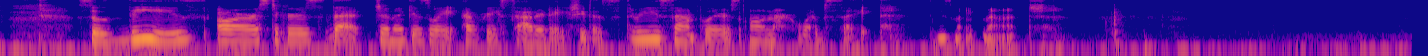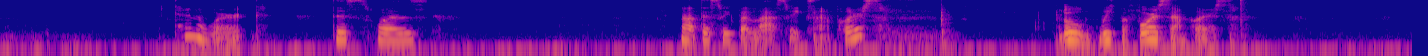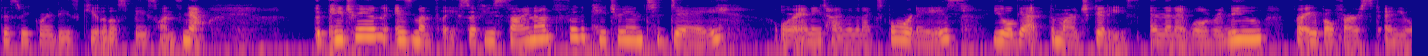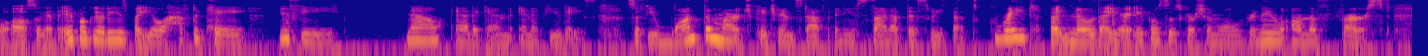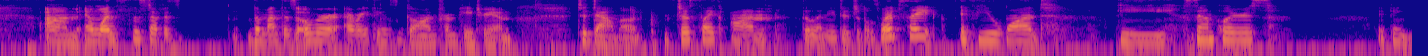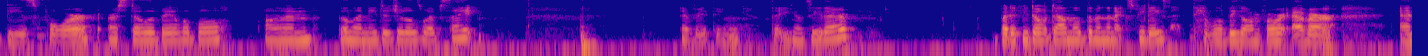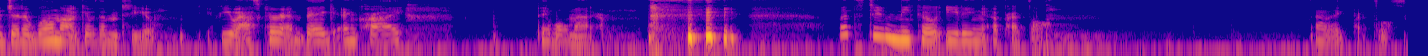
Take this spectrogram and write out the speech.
So these are stickers that Jenna gives away every Saturday. She does three samplers on her website. These might match. kind of work. This was not this week, but last week samplers. Oh, week before samplers. This week were these cute little space ones. Now, the Patreon is monthly. So if you sign up for the Patreon today or anytime in the next four days, you will get the March goodies and then it will renew for April 1st and you will also get the April goodies, but you will have to pay your fee now and again in a few days. So if you want the March Patreon stuff and you sign up this week, that's great, but know that your April subscription will renew on the 1st. Um, and once the stuff is, the month is over, everything's gone from Patreon to download. Just like on the Leni Digitals website, if you want the samplers, I think these four are still available on the Leni Digitals website everything that you can see there. But if you don't download them in the next few days, they will be gone forever. And Jenna will not give them to you. You ask her and beg and cry, it won't matter. Let's do Nico eating a pretzel. I like pretzels.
